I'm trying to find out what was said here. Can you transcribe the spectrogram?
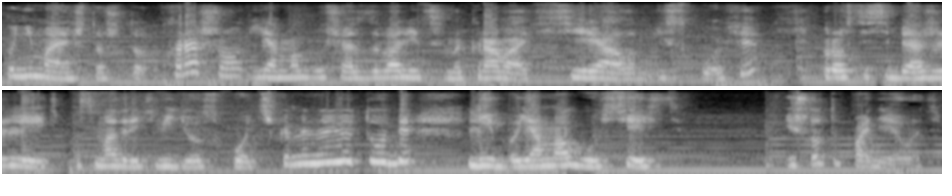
понимаешь то, что хорошо, я могу сейчас завалиться на кровать сериалом из кофе, просто себя жалеть, посмотреть видео с котиками на ютубе, либо я могу сесть и что-то поделать,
